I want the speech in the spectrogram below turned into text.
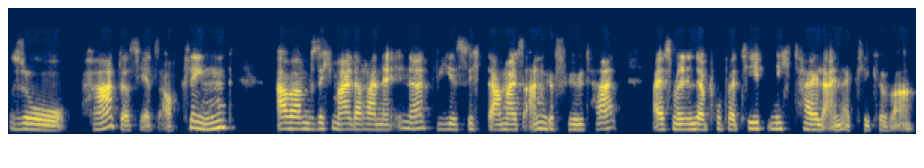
so hart das jetzt auch klingt, aber sich mal daran erinnert, wie es sich damals angefühlt hat, als man in der Pubertät nicht Teil einer Clique war.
